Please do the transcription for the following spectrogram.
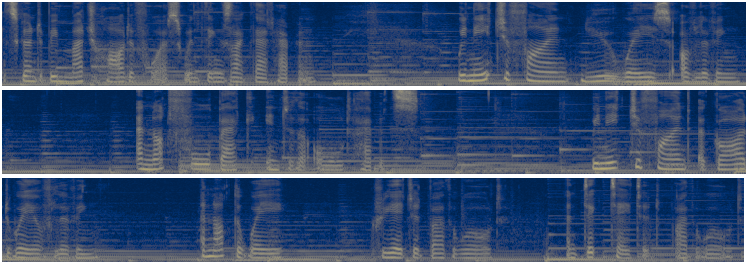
it's going to be much harder for us when things like that happen. We need to find new ways of living and not fall back into the old habits. We need to find a God way of living and not the way created by the world and dictated by the world.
